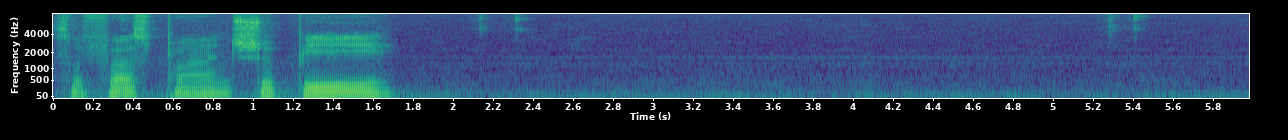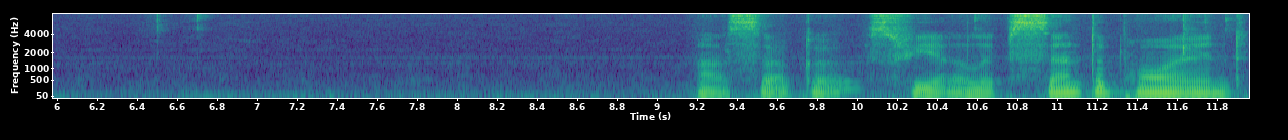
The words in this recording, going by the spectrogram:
So first point should be a circle sphere ellipse center point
